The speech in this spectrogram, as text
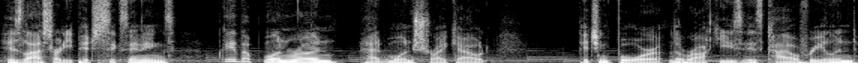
His last start, he pitched six innings, gave up one run, had one strikeout. Pitching for the Rockies is Kyle Freeland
